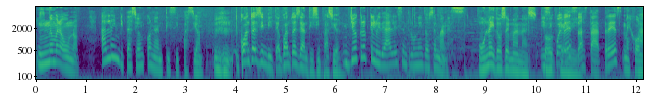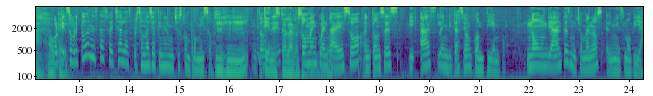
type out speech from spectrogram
Número uno, haz la invitación con anticipación. ¿Cuánto es, invita- ¿Cuánto es de anticipación? Yo creo que lo ideal es entre una y dos semanas. Una y dos semanas. Y si puedes hasta tres, mejor. Ah. Porque sobre todo en estas fechas las personas ya tienen muchos compromisos. Entonces, Tienes toda la razón. Toma en cuenta eso, entonces, y haz la invitación con tiempo. No un día antes, mucho menos el mismo día.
